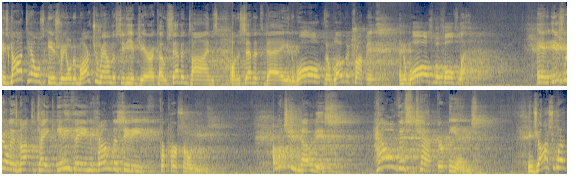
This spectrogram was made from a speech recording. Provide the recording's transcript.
is God tells Israel to march around the city of Jericho seven times on the seventh day, and the walls, they'll blow the trumpets, and the walls will fall flat. And Israel is not to take anything from the city for personal use. I want you to notice how this chapter ends. In Joshua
